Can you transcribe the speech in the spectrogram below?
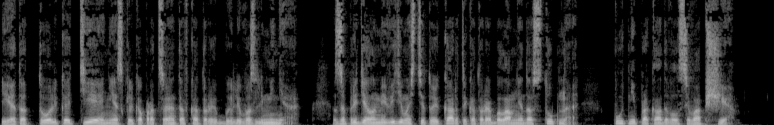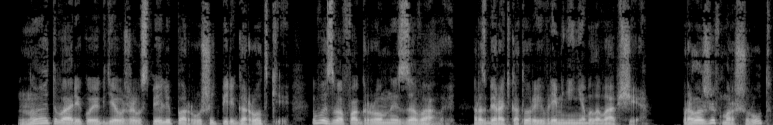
И это только те несколько процентов, которые были возле меня. За пределами видимости той карты, которая была мне доступна, путь не прокладывался вообще. Но и твари кое-где уже успели порушить перегородки, вызвав огромные завалы, разбирать которые времени не было вообще. Проложив маршрут,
